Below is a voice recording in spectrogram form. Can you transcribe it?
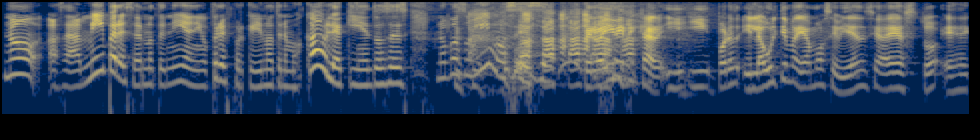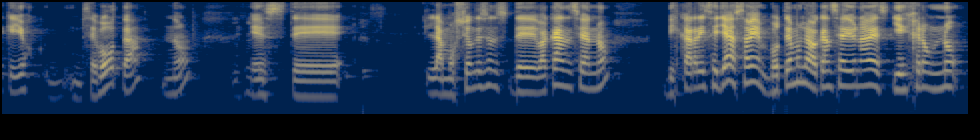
No, o sea, a mi parecer no tenía, digo, pero es porque no tenemos cable aquí, entonces no consumimos eso. Pero ahí viene, claro, y, y, por eso- y la última, digamos, evidencia de esto es de que ellos se vota, ¿no? Este, la moción de, de vacancia, ¿no? Vizcarra dice, ya, está bien, votemos la vacancia de una vez. Y dijeron, no,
